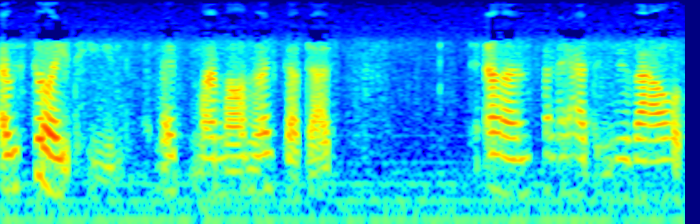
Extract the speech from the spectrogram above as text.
I was still 18. My my mom and my stepdad, um, and I had to move out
